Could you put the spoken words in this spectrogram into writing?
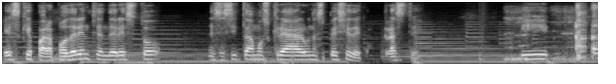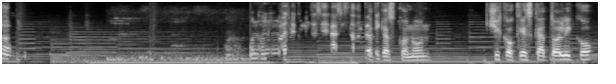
es que para poder entender esto necesitamos crear una especie de contraste. Y con un chico que es católico,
